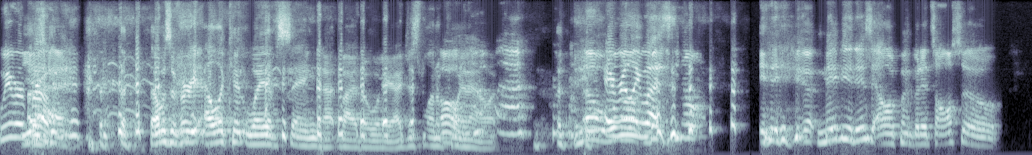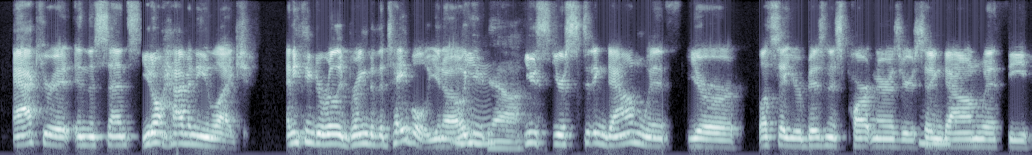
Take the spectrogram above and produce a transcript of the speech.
We were Yeah. broke. that was a very elegant way of saying that, by the way. I just want to Oh. point out. No, It really was. You know, it, maybe it is eloquent, but it's also accurate in the sense you don't have any like anything to really bring to the table. You know, you Mhm. Yeah. you you're sitting down with your let's say your business partners or you're sitting Mhm. down with the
